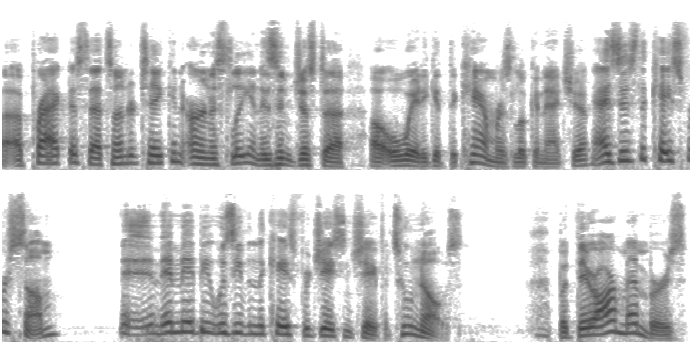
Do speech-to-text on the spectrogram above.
a practice that's undertaken earnestly and isn't just a, a way to get the cameras looking at you, as is the case for some, and maybe it was even the case for Jason Chaffetz, who knows? But there are members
